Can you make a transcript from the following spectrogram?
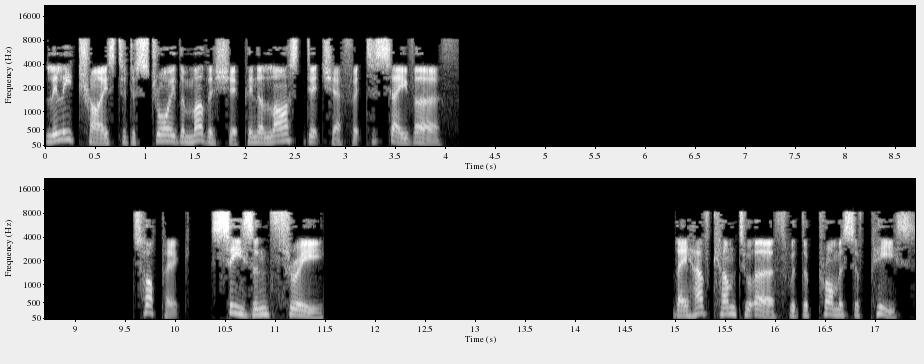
Lili tries to destroy the mothership in a last-ditch effort to save Earth. Topic: Season 3. They have come to Earth with the promise of peace.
